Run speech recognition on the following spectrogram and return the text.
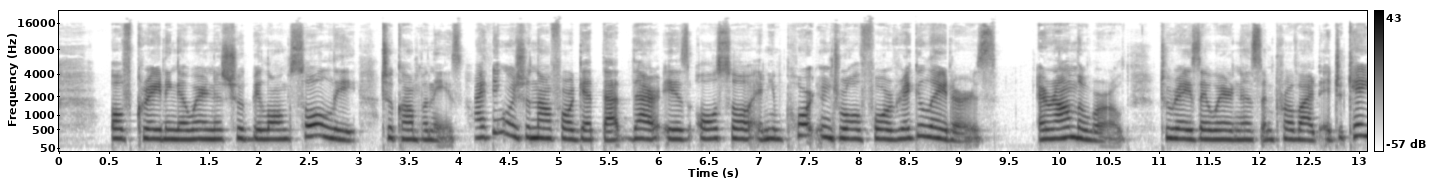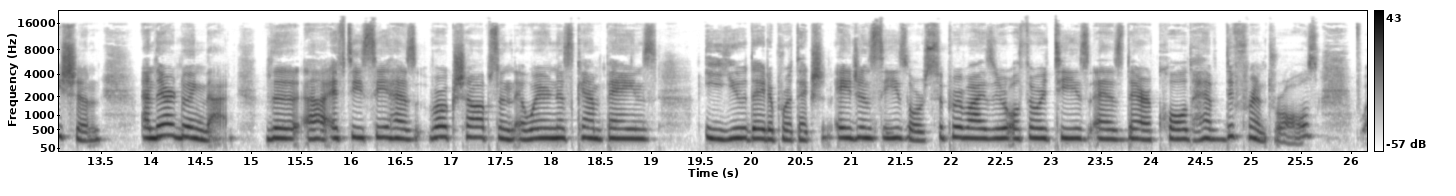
of creating awareness should belong solely to companies. I think we should not forget that there is also an important role for regulators around the world to raise awareness and provide education. And they're doing that. The uh, FTC has workshops and awareness campaigns EU data protection agencies or supervisory authorities, as they are called, have different roles.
